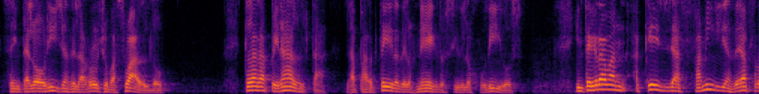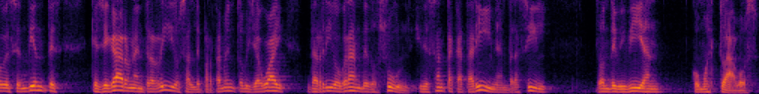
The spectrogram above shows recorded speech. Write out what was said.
se instaló a orillas del arroyo Basualdo. Clara Peralta, la partera de los negros y de los judíos. Integraban aquellas familias de afrodescendientes que llegaron a Entre Ríos, al departamento Villaguay de Río Grande do Sul y de Santa Catarina, en Brasil, donde vivían como esclavos.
